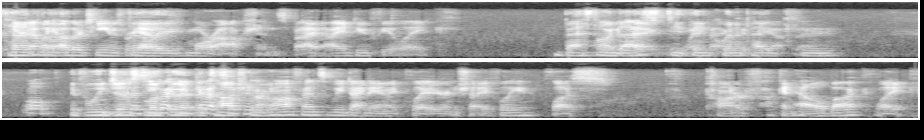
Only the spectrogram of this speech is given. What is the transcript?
other, there are definitely other teams where you have more options, but I, I do feel like Best on Winnipeg- best. Do you think Winnipeg can? well, If we just look got, at the got top such three. an offensively dynamic player in Scheifele, plus Connor fucking Hellebuyck, like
